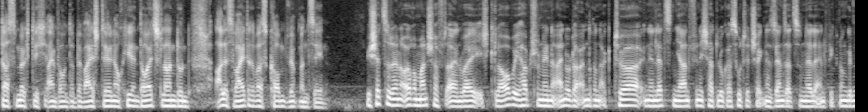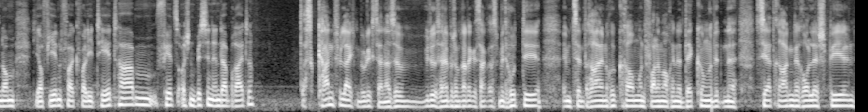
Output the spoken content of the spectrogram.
das möchte ich einfach unter Beweis stellen, auch hier in Deutschland und alles weitere, was kommt, wird man sehen. Wie schätzt du denn eure Mannschaft ein? Weil ich glaube, ihr habt schon den einen oder anderen Akteur in den letzten Jahren, finde ich, hat Lukas Huticek eine sensationelle Entwicklung genommen, die auf jeden Fall Qualität haben. Fehlt es euch ein bisschen in der Breite? Das kann vielleicht möglich sein. Also wie du selber schon gerade gesagt hast, mit Hutti im zentralen Rückraum und vor allem auch in der Deckung wird eine sehr tragende Rolle spielen.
